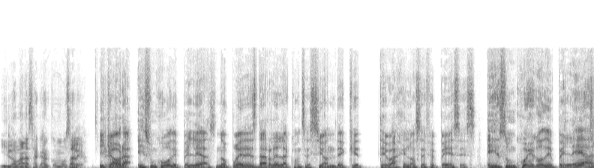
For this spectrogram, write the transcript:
y lo van a sacar como salga. Y que ahora es un juego de peleas, no puedes darle la concesión de que te bajen los FPS. Es un juego de peleas.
